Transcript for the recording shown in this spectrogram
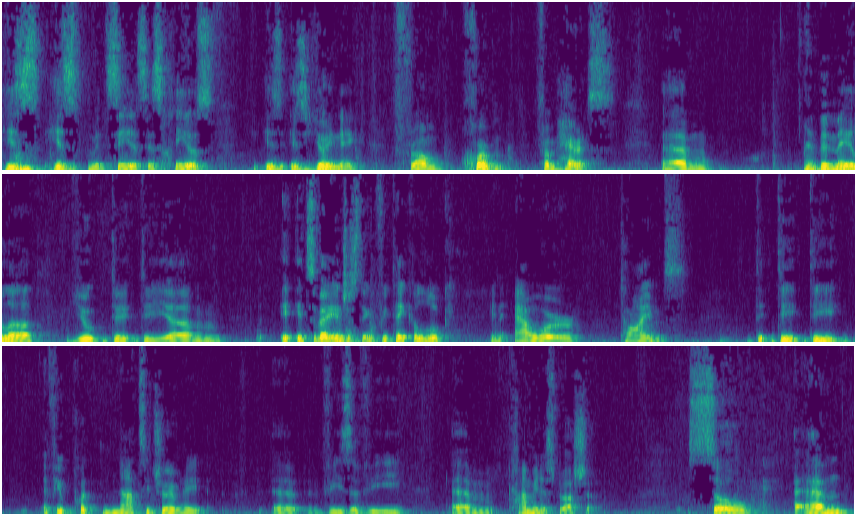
his his mitzias, his chios, is is yonik from churban, from heres. Um, and b'meila, you the the um, it, it's very interesting. If we take a look in our times, the the, the if you put Nazi Germany uh, vis-a-vis um, communist Russia, so um,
